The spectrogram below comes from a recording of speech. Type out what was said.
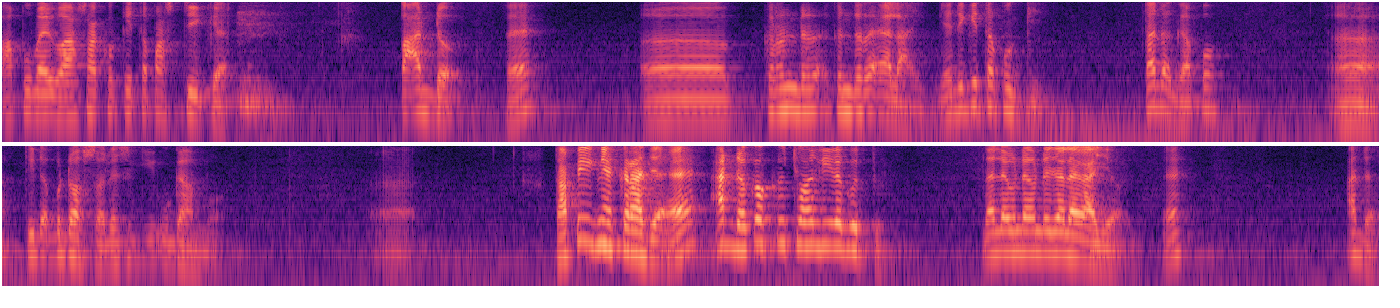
Lampu merah Asal kita pastikan. Tak ada Eh? Uh, kenderaan lain. Jadi kita pergi. Tak ada apa uh, Tidak berdosa dari segi agama. Uh, tapi dengan kerajaan eh, ada kau kecuali lagu tu? Dalam undang-undang jalan raya. Eh? Ada.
